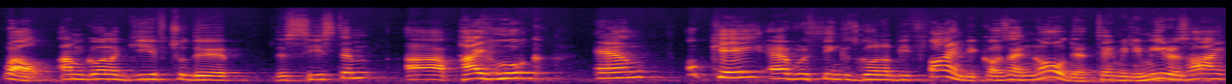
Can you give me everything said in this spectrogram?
well, I'm gonna give to the, the system a high hook and okay, everything is gonna be fine because I know that 10 millimeters high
